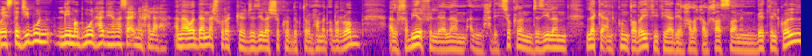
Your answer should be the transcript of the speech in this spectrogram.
ويستجيبون لمضمون هذه الرسائل من خلالها. أنا أود أن أشكرك جزيل الشكر دكتور محمد أبو الرب الخبير في الإعلام الحديث. شكرا جزيلا لك أن كنت ضيفي في هذه الحلقة الخاصة من بيت للكل.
